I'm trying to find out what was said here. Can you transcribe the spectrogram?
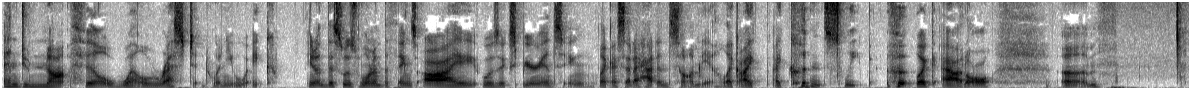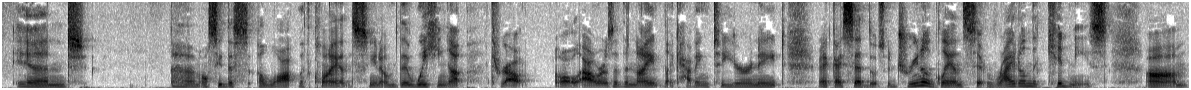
and do not feel well rested when you wake. You know, this was one of the things I was experiencing. Like I said, I had insomnia. Like I, I couldn't sleep, like at all. Um, and um, I'll see this a lot with clients. You know, the waking up throughout all hours of the night, like having to urinate. Like I said, those adrenal glands sit right on the kidneys, um,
